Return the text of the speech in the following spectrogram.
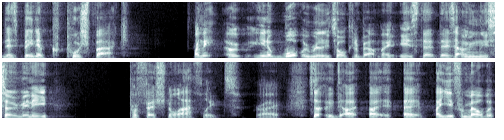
there's been a pushback I mean, uh, you know, what we're really talking about, mate, is that there's only so many professional athletes, right? So, uh, uh, uh, are you from Melbourne?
